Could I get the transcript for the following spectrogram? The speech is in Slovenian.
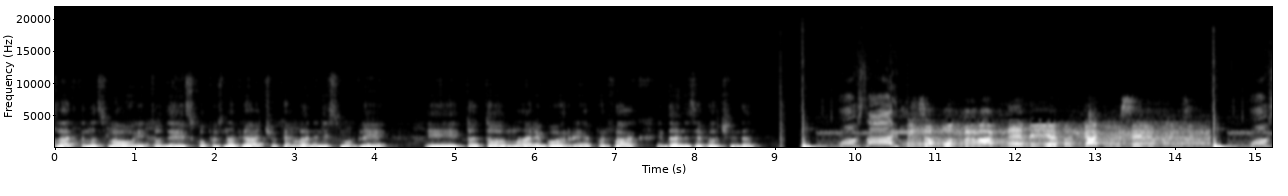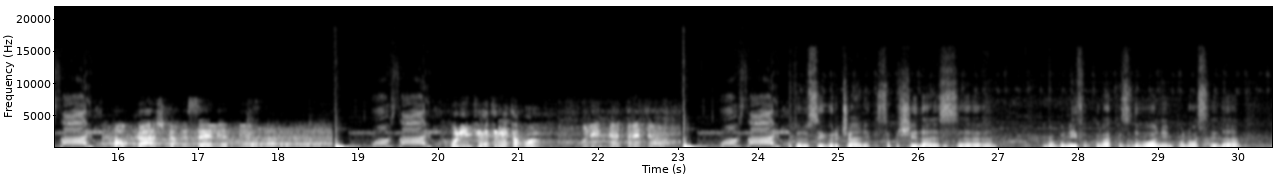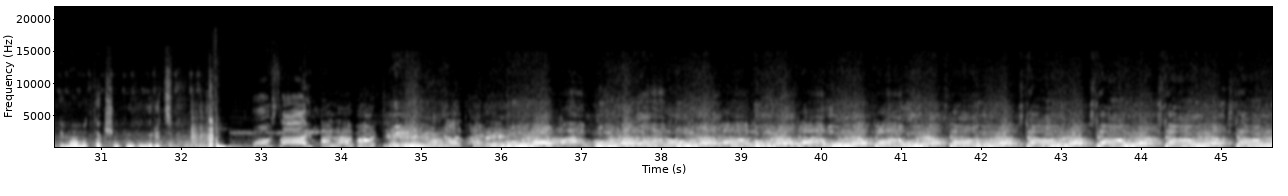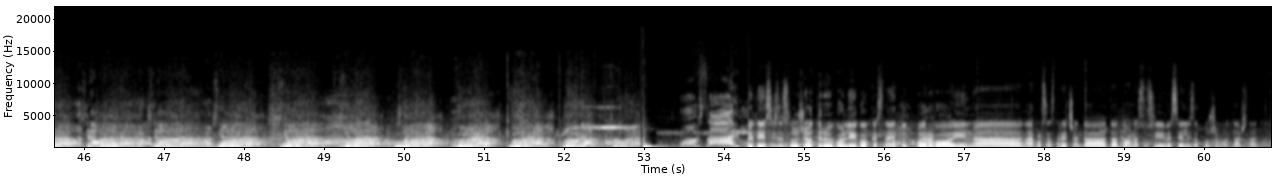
sladki naslov in tudi skupaj z navijačo, ker lani nismo bili. In to je to, Maribor je prvak in danes je velični dan. Gorica pod prvak, ne me je pa, kako veselje v Gorici. Pa v krškem veselje, pizda. Olimpija je tretja bolj. Olimpija je tretja. Tudi vsi goričani, ki so prišli danes eh, na Bonifu, lahko zadovoljni in ponosni, da imamo takšen klub v Gorici. Ljudje si zaslužijo drugo ligo, kasneje tudi prvo in uh, najbolj sem srečen, da, da danes vsi veseli zapuščamo ta stadion.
